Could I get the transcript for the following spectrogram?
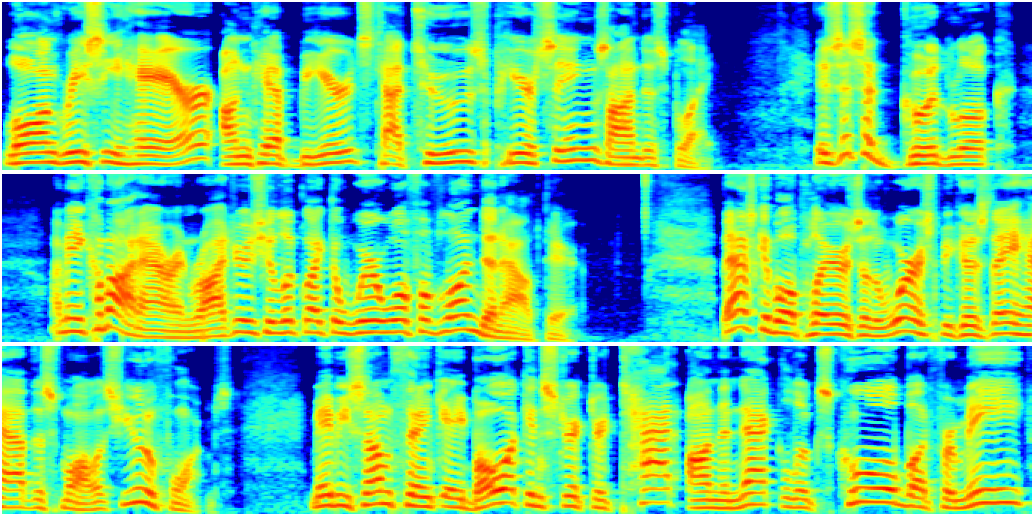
Long, greasy hair, unkept beards, tattoos, piercings on display. Is this a good look? I mean, come on, Aaron Rodgers, you look like the werewolf of London out there. Basketball players are the worst because they have the smallest uniforms. Maybe some think a boa constrictor tat on the neck looks cool, but for me,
